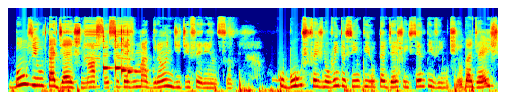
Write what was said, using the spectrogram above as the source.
Bulls e Utah Jazz. Nossa, esse teve uma grande diferença. O Bulls fez 95 e o Utah Jazz fez 120. O Utah Jazz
